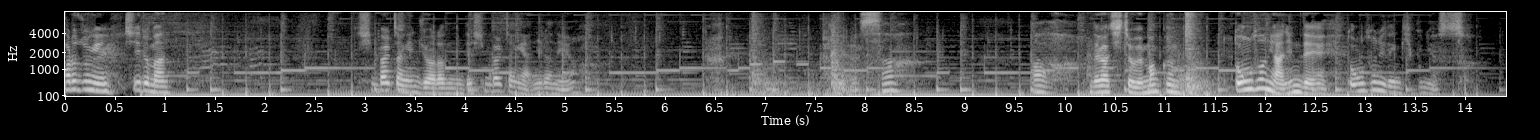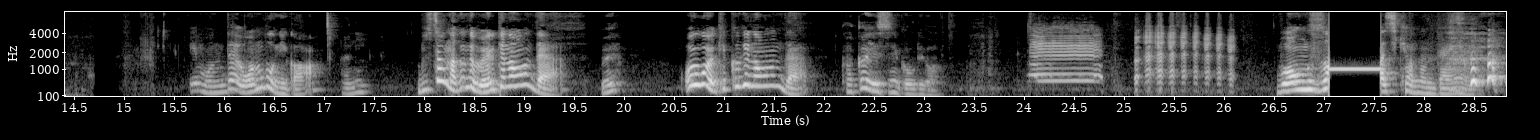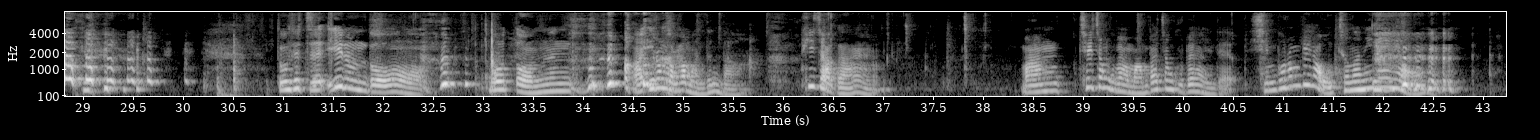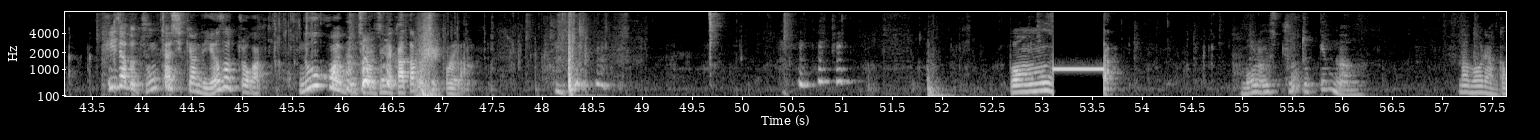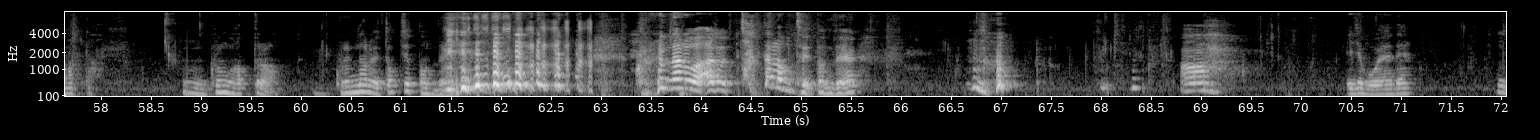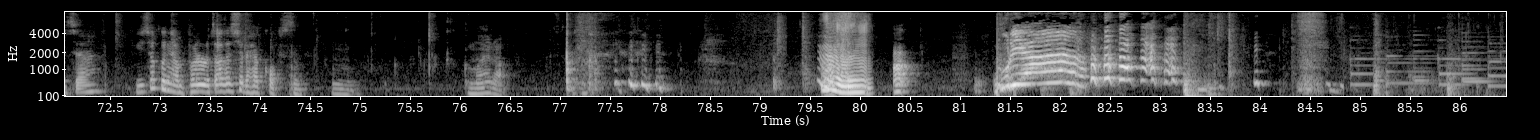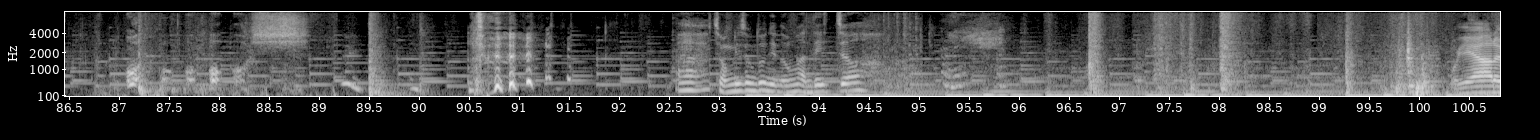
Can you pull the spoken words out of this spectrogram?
하루 종일 씨름한 신발장인 줄 알았는데 신발장이 아니라네요. 그래서 아 내가 진짜 웬만큼 똥손이 아닌데 똥손이 된 기분이었어. 이 뭔데 원본이가? 아니 미쳤나? 근데 왜 이렇게 나오는데? 왜? 얼굴 왜 이렇게 크게 나오는데? 가까이 있으니까 우리가 멍서 시켰는데 도대체 이름도 뭣도 없는 아 이런 말 하면 안 된다 피자가 17,900원, 18,900원인데 심부름비가 5,000원이네요 피자도 중짜 시켰는데 여섯 조각 누구 코에 붙이라고 진짜 갖다 붙일 몰라 멍 머리 여기서 쭉쭉 낀나? 나 머리 안 감았다. 응 그런 거 같더라. 구렛나루에 떡짓던데. 구렛나루가 아주 착 달라붙어 있던데. 아, 이제 뭐 해야 돼? 이제 이제 그냥 별로 짜드시를 할거 없음. 응 그만해라. 정리정돈이 너무 안 돼 있죠. 오야르.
